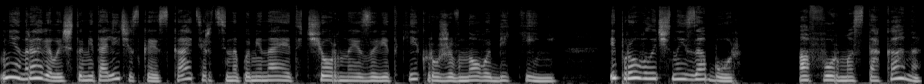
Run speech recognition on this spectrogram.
Мне нравилось, что металлическая скатерть напоминает черные завитки кружевного бикини и проволочный забор, а форма стакана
